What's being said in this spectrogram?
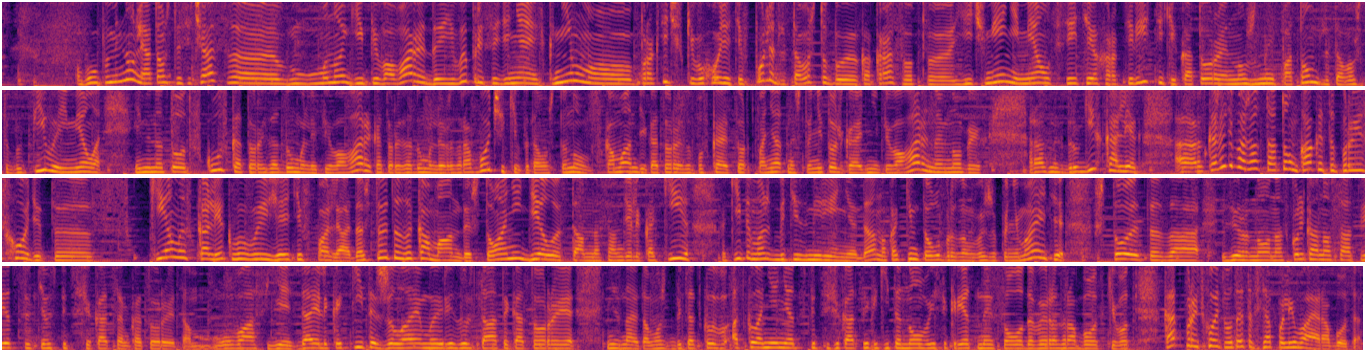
Вы упомянули о том, что сейчас э, многие пивовары, да и вы, присоединяясь к ним, э, практически выходите в поле для того, чтобы как раз вот э, ячмень имел все те характеристики, которые нужны потом для того, чтобы пиво имело именно тот вкус, который задумали пивовары, который задумали разработчики, потому что, ну, в команде, которая запускает сорт, понятно, что не только одни пивовары, но и много их разных других коллег. А расскажите, пожалуйста, о том, как это происходит, с кем из коллег вы выезжаете в поля, да, что это за команды, что они делают там, на самом деле, какие, какие-то, может быть, измерения, да, но каким-то образом вы же понимаете, что это за зерно, насколько оно соответствует тем спецификациям, которые там у вас есть, да, или какие-то желаемые результаты, которые, не знаю, там, может быть, отклонение от спецификации, какие-то новые секретные солодовые разработки. Вот как происходит вот эта вся полевая работа?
